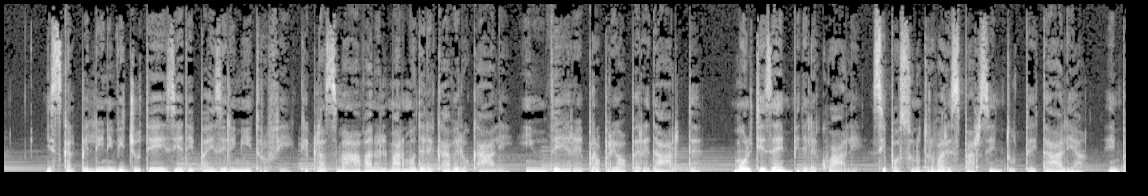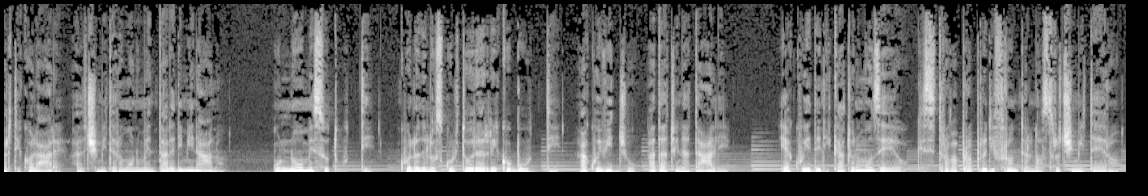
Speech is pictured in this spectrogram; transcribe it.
gli scalpellini vigiutesi e dei paesi limitrofi che plasmavano il marmo delle cave locali in vere e proprie opere d'arte, molti esempi delle quali si possono trovare sparse in tutta Italia e in particolare al cimitero monumentale di Milano. Un nome su tutti, quello dello scultore Enrico Butti, a cui Vigiù ha dato i natali e a cui è dedicato il museo che si trova proprio di fronte al nostro cimitero.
